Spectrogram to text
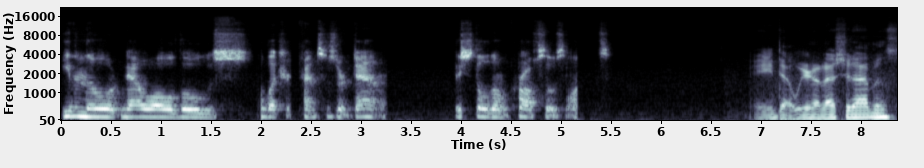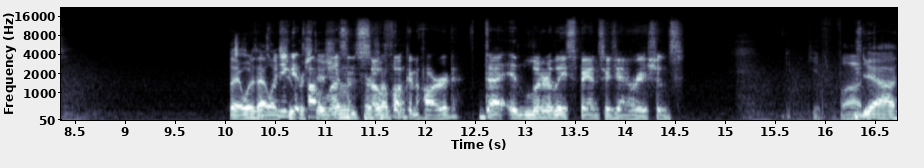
Even though now all those electric fences are down, they still don't cross those lines. Ain't that weird how that shit happens? what is that That's like when you get taught superstition or lessons so something? fucking hard that it literally spans through generations. Get fucked. Yeah.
